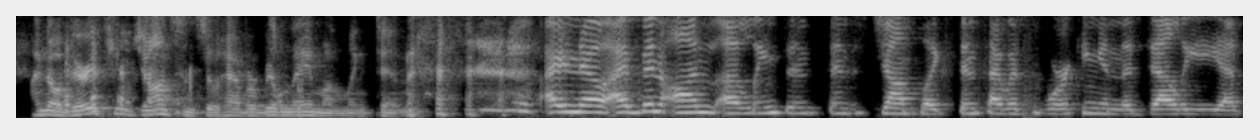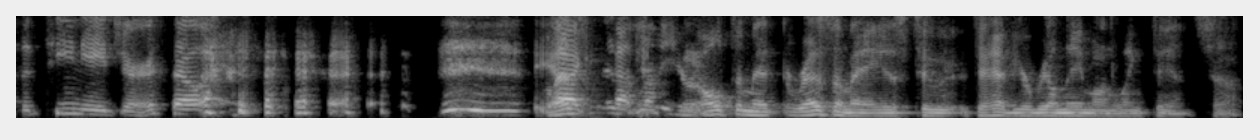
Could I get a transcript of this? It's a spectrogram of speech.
I know very few Johnsons who have a real name on LinkedIn. I know. I've been on uh, LinkedIn since jump, like since I was working in the deli as a teenager. So yeah, that's, that's kind of your ultimate resume is to to have your real name on LinkedIn. So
